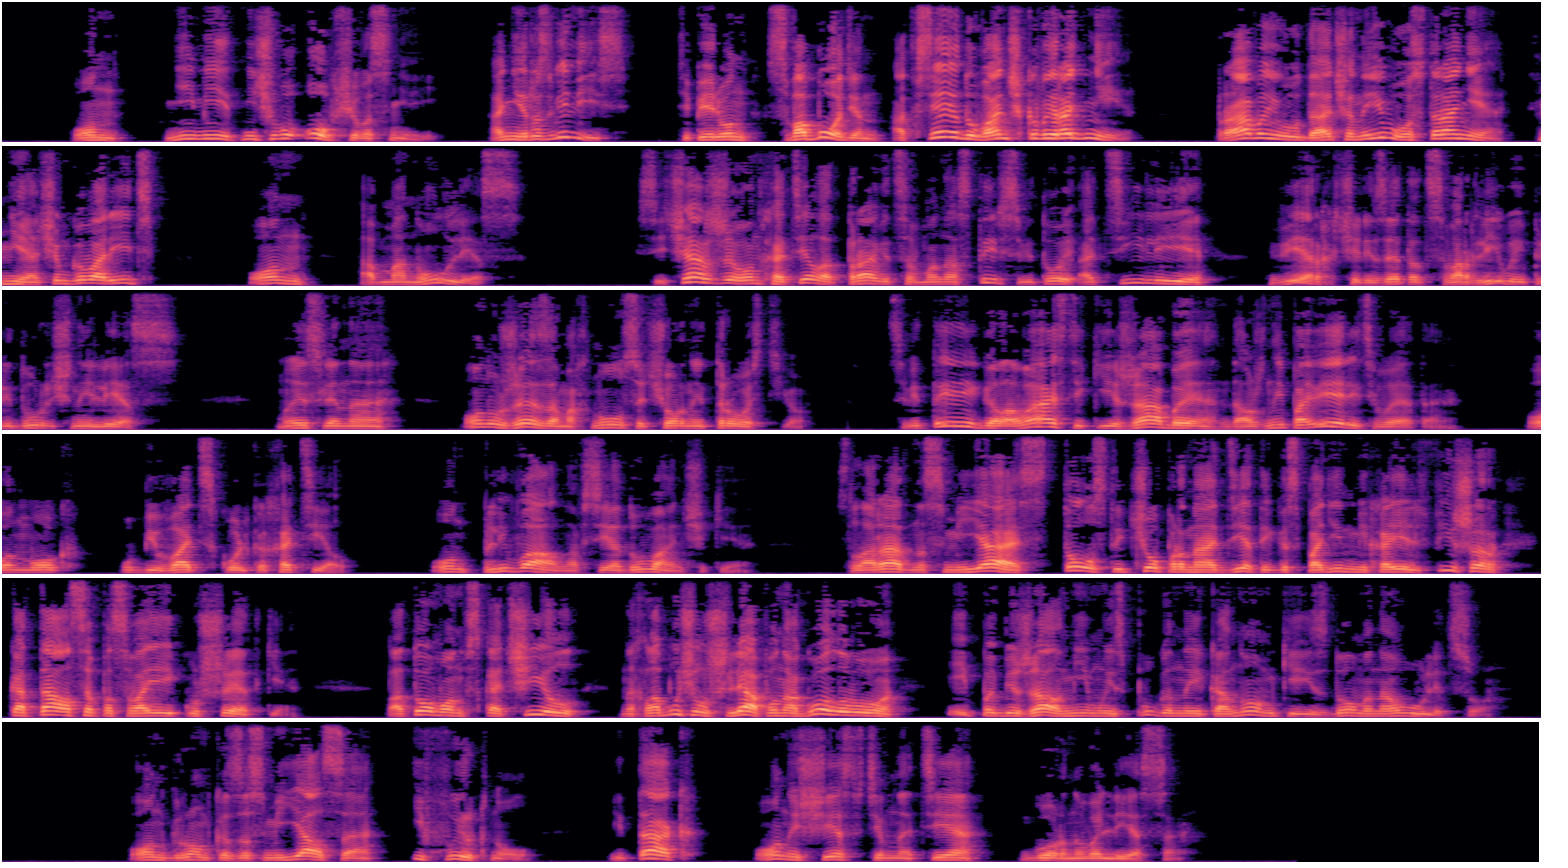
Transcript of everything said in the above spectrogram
Он не имеет ничего общего с ней. Они развелись. Теперь он свободен от всей одуванчиковой родни. Право и удача на его стороне. Не о чем говорить. Он обманул лес. Сейчас же он хотел отправиться в монастырь святой Атилии, вверх через этот сварливый придурочный лес. Мысленно он уже замахнулся черной тростью. Цветы, головастики и жабы должны поверить в это. Он мог убивать сколько хотел. Он плевал на все одуванчики. Злорадно смеясь, толстый чопорно одетый господин Михаэль Фишер катался по своей кушетке. Потом он вскочил нахлобучил шляпу на голову и побежал мимо испуганной экономки из дома на улицу. Он громко засмеялся и фыркнул. И так он исчез в темноте горного леса.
